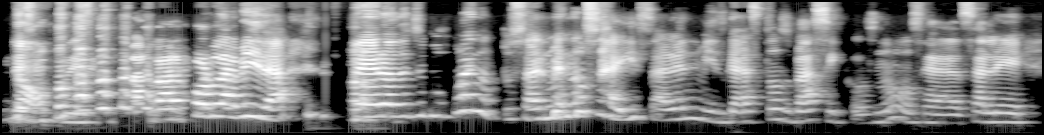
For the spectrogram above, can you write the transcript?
no. por la vida, pero decimos, bueno, pues al menos ahí salen mis gastos básicos, ¿no? O sea, sale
